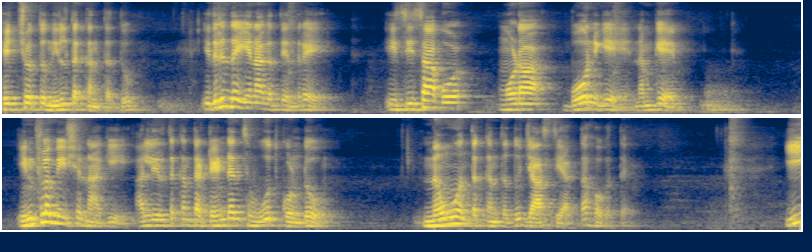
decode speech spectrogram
ಹೆಚ್ಚೊತ್ತು ನಿಲ್ತಕ್ಕಂಥದ್ದು. ಇದರಿಂದ ಏನಾಗುತ್ತೆ ಅಂದರೆ, ಈ ಸಿಸಾ ಬೋ, ಮೋಡ ಬೋನ್ಗೆ ನಮಗೆ ಇನ್ಫ್ಲಮೇಷನ್ ಆಗಿ ಅಲ್ಲಿರ್ತಕ್ಕಂಥ ಟೆಂಡೆನ್ಸ್ ಊದ್ಕೊಂಡು ನೋವು ಅಂತಕ್ಕಂಥದ್ದು ಜಾಸ್ತಿ ಆಗ್ತಾ ಹೋಗುತ್ತೆ. ಈ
